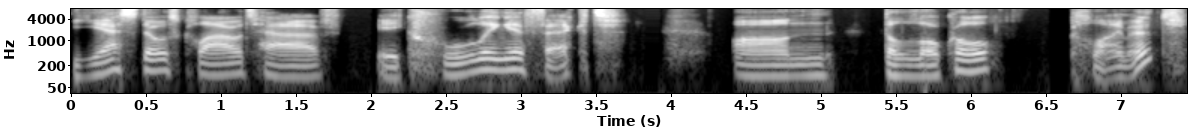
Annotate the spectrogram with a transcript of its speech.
yes those clouds have a cooling effect on the local climate.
